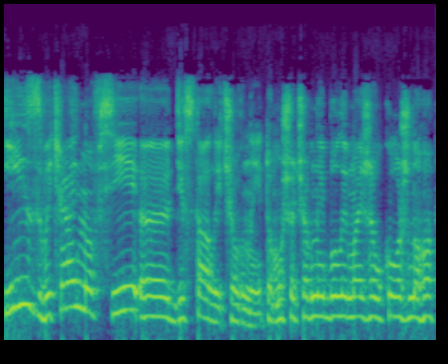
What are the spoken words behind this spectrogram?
І, звичайно, всі е, дістали човни, тому що човни були майже у кожного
